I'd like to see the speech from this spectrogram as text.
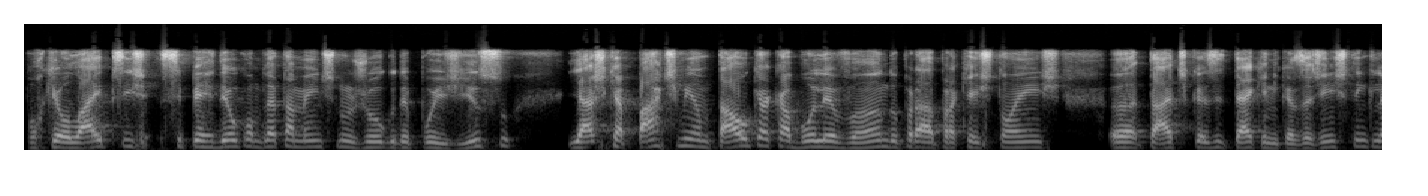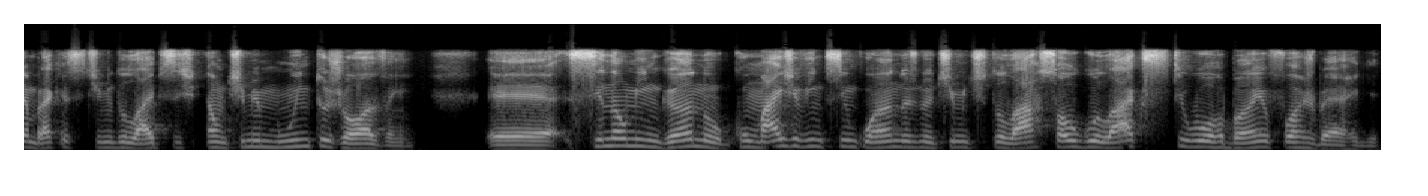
porque o Leipzig se perdeu completamente no jogo depois disso, e acho que a parte mental que acabou levando para questões uh, táticas e técnicas. A gente tem que lembrar que esse time do Leipzig é um time muito jovem. É, se não me engano, com mais de 25 anos no time titular, só o Gulax, o Orban e o Forsberg.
